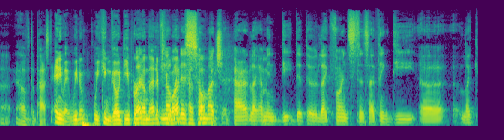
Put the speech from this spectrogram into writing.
uh, of the past. Anyway, we don't. We can go deeper But- on that if no, you want. but there's so much apparent. Like I mean, the, the, the like for instance, I think the uh, like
